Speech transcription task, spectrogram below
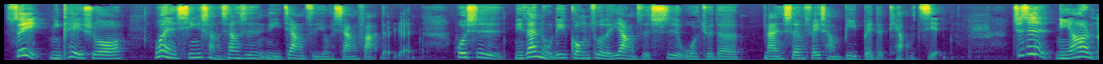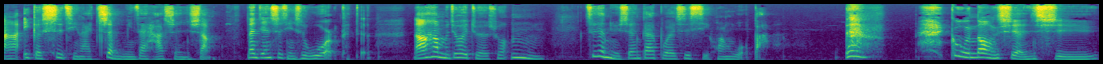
所以你可以说，我很欣赏像是你这样子有想法的人，或是你在努力工作的样子，是我觉得男生非常必备的条件。就是你要拿一个事情来证明在他身上，那件事情是 work 的，然后他们就会觉得说，嗯，这个女生该不会是喜欢我吧？故弄玄虚，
